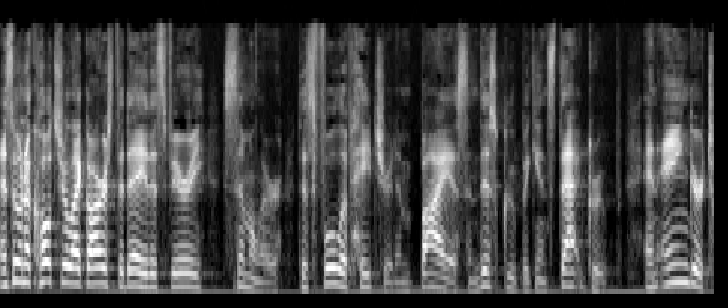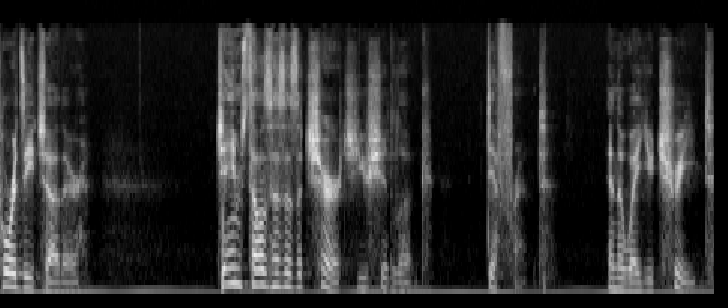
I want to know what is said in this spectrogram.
And so, in a culture like ours today, that's very similar, that's full of hatred and bias, and this group against that group, and anger towards each other, James tells us as a church you should look different in the way you treat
